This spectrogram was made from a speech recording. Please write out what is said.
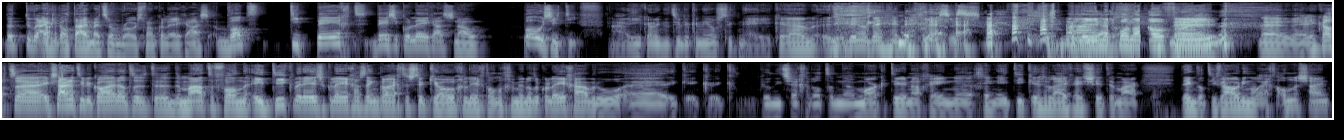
Dat doen we eigenlijk altijd met zo'n roast van collega's. Wat typeert deze collega's nou positief? Nou, hier kan ik natuurlijk een heel stuk... Nee, ik, um, ik denk dat... De... Jezus. nee, nee, nee, nee. Ik, had, uh, ik zei natuurlijk al hè, dat het, de mate van ethiek bij deze collega's denk ik al echt een stukje hoger ligt dan een gemiddelde collega. Ik bedoel, uh, ik, ik, ik, ik wil niet zeggen dat een uh, marketeer nou geen, uh, geen ethiek in zijn lijf heeft zitten, maar ik denk dat die verhoudingen wel echt anders zijn.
